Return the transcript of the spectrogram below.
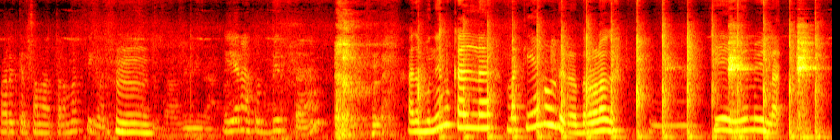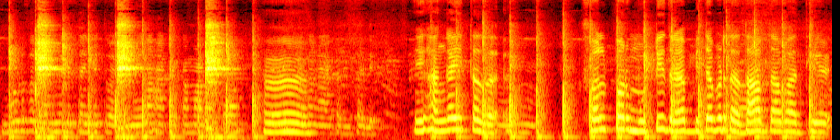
ಹೊರಗೆ ಕೆಲಸ ಮಾಡ್ತಾರ ಮತ್ತೀಗ ಹ್ಞೂ ಏನಾಗ್ತದ ಬಿತ್ತ? ಅದು ಮುಂದಿನ ಕಾಲ ಮತ್ತೆ ಏನು ಉಳಿದಿರ ಅದ್ರೊಳಗೆ? ಏನು ಇಲ್ಲ. ಈಗ ಹಂಗ ಐತದ ಸ್ವಲ್ಪ ಅವ್ರು ಮುಟ್ಟಿದ್ರೆ ಬಿದ್ದ ಬಿಡ್ತಾರೆ ದಾಬ್ ದಾಬ ಅಂತ ಹೇಳಿ.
